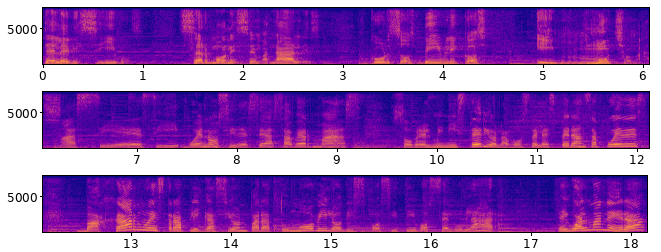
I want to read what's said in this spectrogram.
televisivos, sermones semanales, cursos bíblicos y mucho más. Así es, y bueno, si deseas saber más sobre el ministerio La Voz de la Esperanza, puedes bajar nuestra aplicación para tu móvil o dispositivo celular. De igual manera,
